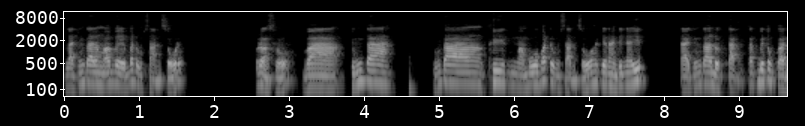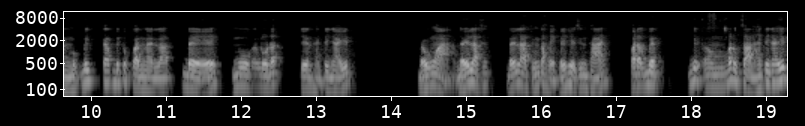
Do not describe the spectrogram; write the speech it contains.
là chúng ta đang nói về bất động sản số đấy. Bất động sản số. Và chúng ta chúng ta khi mà mua bất động sản số hay trên hành tinh ít là chúng ta được tặng các biết token. Mục đích các biết token này là để mua các lô đất trên hành tinh ít đúng không ạ? Đấy là đấy là chúng ta phải thấy hệ sinh thái. Và đặc biệt biết ờ, bất động sản hành tinh ít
